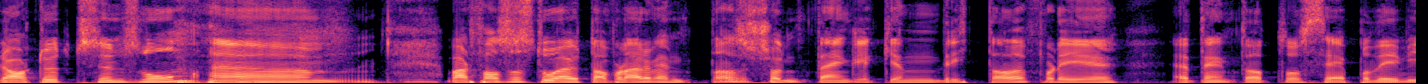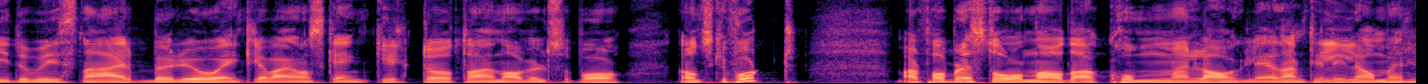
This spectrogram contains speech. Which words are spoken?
rart ut, syns noen. Eh, I hvert fall så sto jeg utafor der og venta, så skjønte jeg egentlig ikke en dritt av det. Fordi jeg tenkte at å se på de videobevisene her bør jo egentlig være ganske enkelt å ta en avgjørelse på ganske fort. I hvert fall ble stående, og da kom laglederen til Lillehammer,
